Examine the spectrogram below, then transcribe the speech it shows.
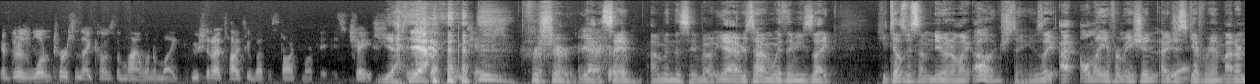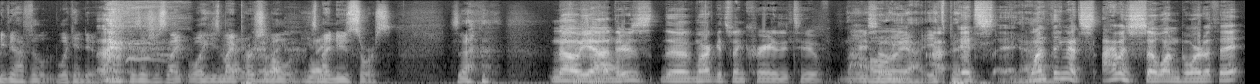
if there's one person that comes to mind when I'm like, who should I talk to about the stock market? It's Chase. yeah Yeah. Definitely Chase. for sure yeah same i'm in the same boat yeah every time i'm with him he's like he tells me something new and i'm like oh interesting he's like I, all my information i just Yeah. get from him i don't even have to look into it because it's just like well he's my Right, personal right, he's my news source so No, yeah, sure. there's the market's been crazy too recently. Oh yeah, it's I- been- it's yeah. one thing that's I was so on board with it,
